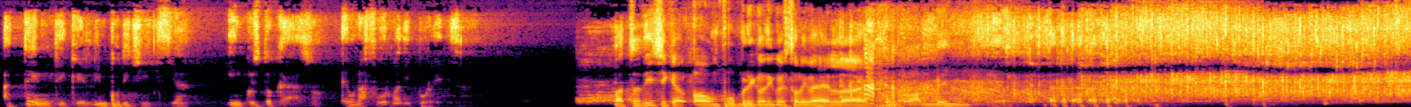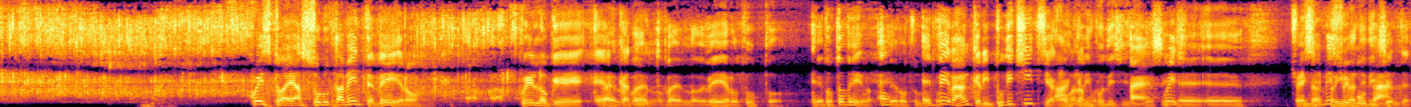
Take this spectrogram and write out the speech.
attenti che l'impudicizia, in questo caso, è una forma di purezza. Ma tu dici che ho un pubblico di questo livello, eh? Oh, minchia. Questo è assolutamente vero, quello che è bello, accaduto. bello, bello, è vero tutto. È tutto vero, eh, vero tutto. è vera anche l'impudicizia. Anche l'impudicizia, Eh, sì. Eh, Cioè, in ti mutande.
